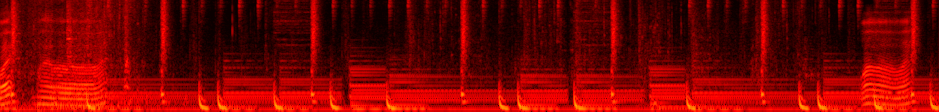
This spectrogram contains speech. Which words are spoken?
Ouais, ouais, ouais, ouais. Ouais, ouais, ouais,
